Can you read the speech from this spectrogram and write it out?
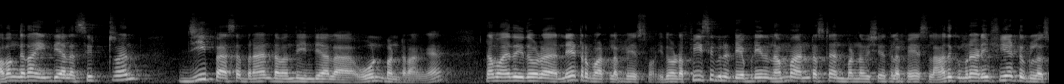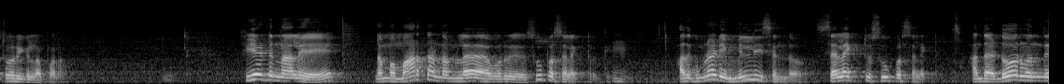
அவங்க தான் இந்தியாவில் சிட்ரன் ஜீப் ஆஸ் அ பிராண்டை வந்து இந்தியாவில் ஓன் பண்ணுறாங்க நம்ம இது இதோட லேட்டர் பார்ட்டில் பேசுவோம். இதோட ஃபீசிபிலிட்டி எப்படின்னு நம்ம அண்டர்ஸ்டாண்ட் பண்ண விஷயத்தில் பேசலாம். அதுக்கு முன்னாடி ஃபியட்டுக்குள்ள ஸ்டோரிக்குள்ளே போகலாம் ஃபியட்னாலே நம்ம மார்த்தாண்டம்ல ஒரு சூப்பர் செலக்ட் இருக்கு. அதுக்கு முன்னாடி Millecento select to super select அந்த டோர் வந்து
